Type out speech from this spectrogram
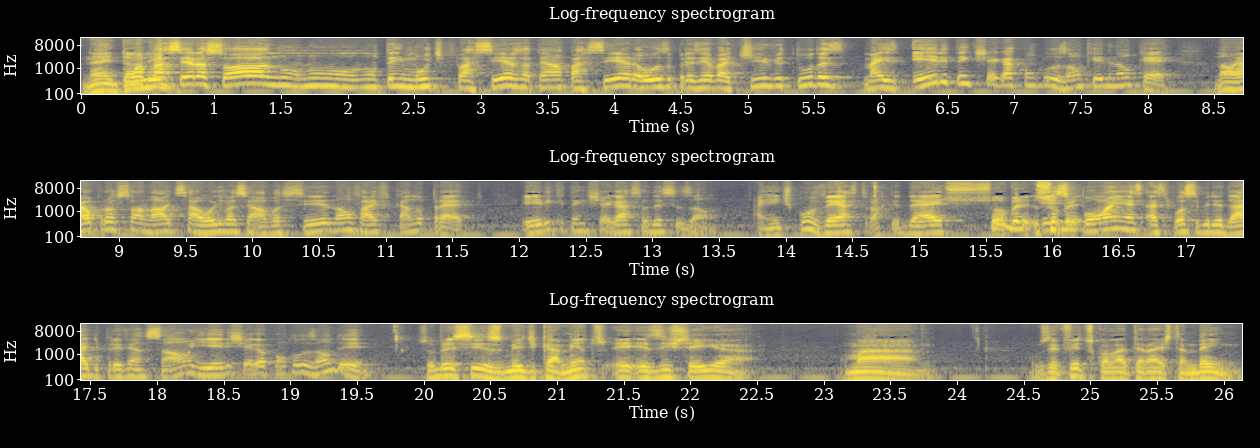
Né? Então uma ele... parceira só, não, não, não tem múltiplos parceiros, só tem uma parceira, usa preservativo e tudo, mas ele tem que chegar à conclusão que ele não quer. Não é o profissional de saúde que assim, ah, você não vai ficar no PrEP. Ele que tem que chegar a essa decisão. A gente conversa, troca ideias, sobre, sobre... expõe as, as possibilidades de prevenção e ele chega à conclusão dele. Sobre esses medicamentos, existe aí uma, os efeitos colaterais também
